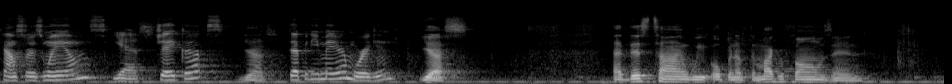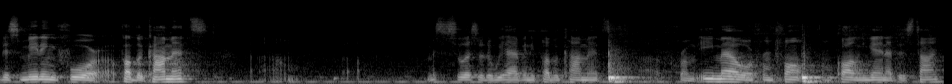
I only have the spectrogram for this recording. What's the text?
Councilors Williams. Yes. Jacobs. Yes. Deputy Mayor Morgan. Yes. At this time, we open up the microphones in this meeting for public comments. Mr. Solicitor, do we have any public comments uh, from email or from phone, from calling in at this time?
